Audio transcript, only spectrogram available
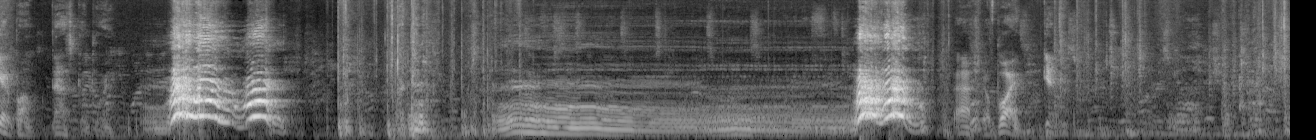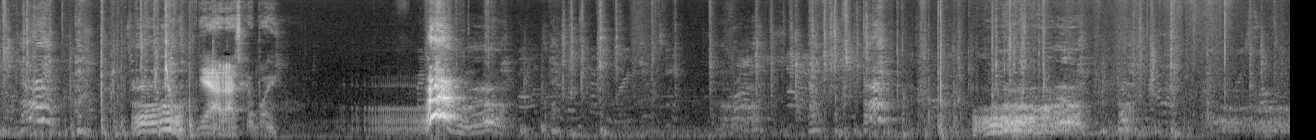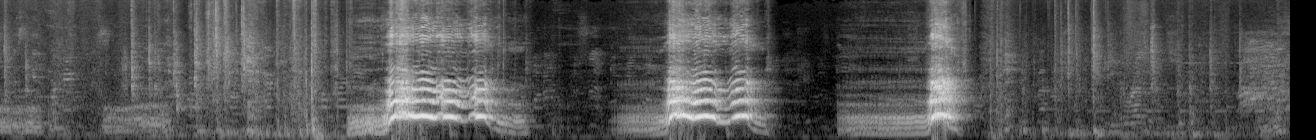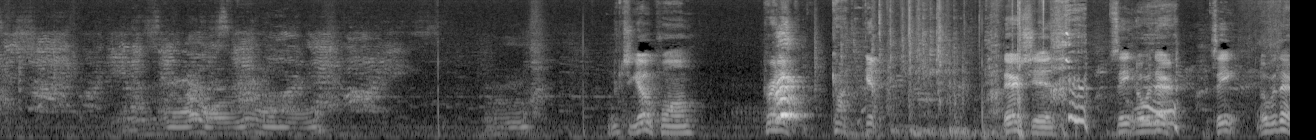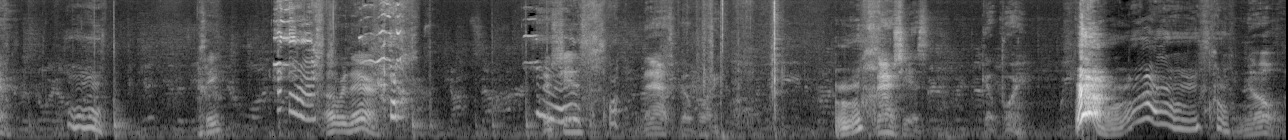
Get it, Paul. That's a good boy. That's a good boy. Get this. Yeah, that's a good boy. Where'd you go, Plum? Pretty. Come on, get. There she is. See, over there. See, over there. See? Over there. There she is. That's a good boy. There she is. Good boy. No.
